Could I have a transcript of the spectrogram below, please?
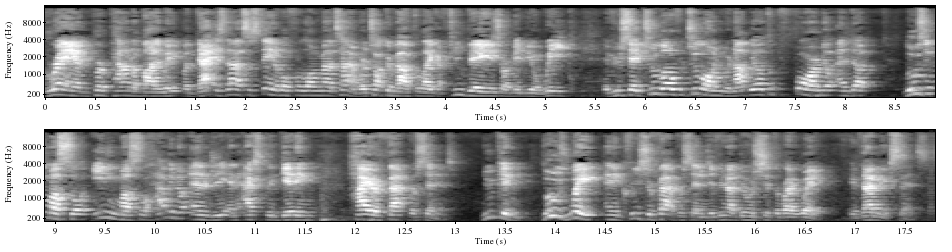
gram per pound of body weight. But that is not sustainable for a long amount of time. We're talking about for like a few days or maybe a week. If you stay too low for too long, you will not be able to perform. You'll end up losing muscle, eating muscle, having no energy, and actually getting higher fat percentage. You can lose weight and increase your fat percentage if you're not doing shit the right way, if that makes sense.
